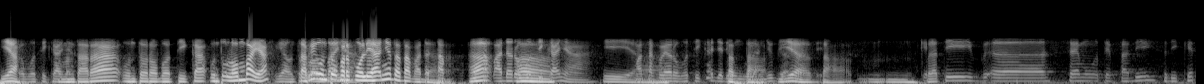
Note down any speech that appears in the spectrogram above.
Ya, robotikanya. sementara untuk robotika untuk lomba ya. Ya, untuk Tapi untuk lombanya. perkuliahannya tetap ada. tetap Ah, tetap ada ah, robotikanya. iya. Mata kuliah robotika jadi tetap, unggulan juga. Iya, berarti. tetap. Oke, Berarti eh, saya mengutip tadi sedikit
